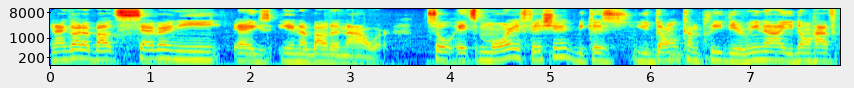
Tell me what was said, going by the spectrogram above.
and I got about 70 eggs in about an hour. So it's more efficient because you don't complete the arena, you don't have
